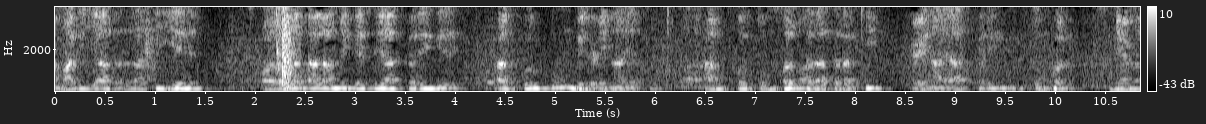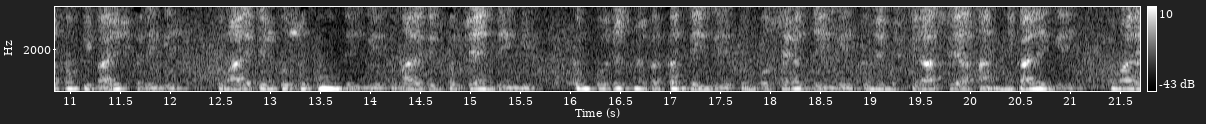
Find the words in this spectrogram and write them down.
ہماری یاد اللہ کی یہ ہے۔ اور اللہ تعالیٰ ہمیں کیسے یاد کریں گے؟ اذکرکم بالعنایت۔ ہم تو تم پر طرح طرح کی عنایات کریں گے، تم پر۔ نعمتوں کی بارش کریں گے، تمہارے دل کو سکون دیں گے، تمہارے دل کو چین دیں گے، تم کو جسم میں برکت دیں گے، تم کو صحت دیں گے، تمہیں مشکلات سے آسان نکالیں گے، تمہارے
